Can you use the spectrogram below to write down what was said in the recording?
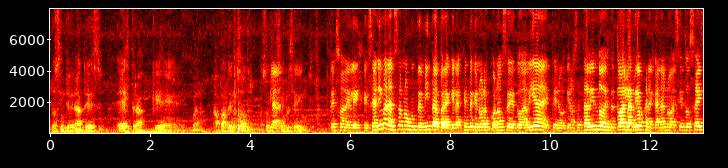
los integrantes extra que, bueno, aparte de nosotros, nosotros siempre seguimos. Ustedes son el eje. ¿Se animan a hacernos un temita para que la gente que no los conoce todavía, este, que nos está viendo desde toda La Rioja en el canal 906,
